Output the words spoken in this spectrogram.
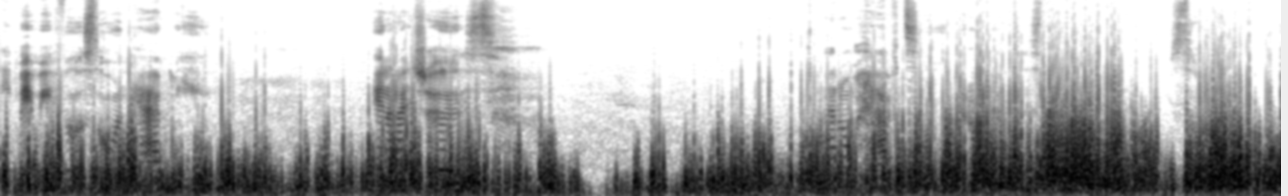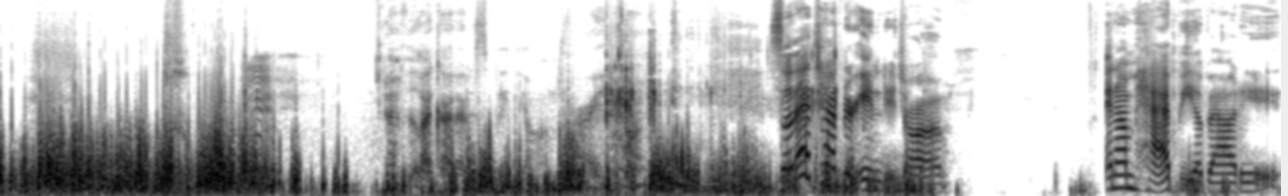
He made me feel so unhappy. And I just I don't have to. I don't have to. So I feel like I gotta spit so that chapter ended, y'all. And I'm happy about it.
